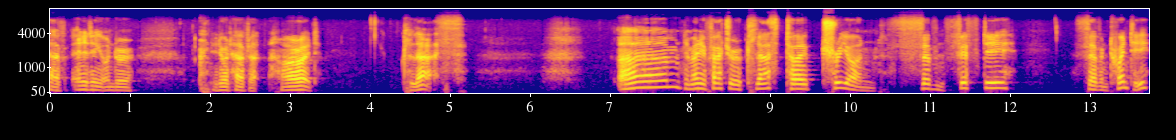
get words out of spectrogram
have anything under. They don't have that. All right. Claas. Um, the manufacturer Claas type Trion 750, 720. You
